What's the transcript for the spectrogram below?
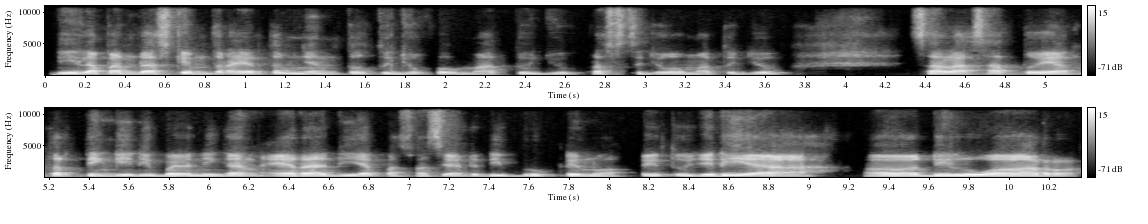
di 18 game terakhir tuh menyentuh 7,7 plus 7,7 salah satu yang tertinggi dibandingkan era dia pas masih ada di Brooklyn waktu itu. Jadi ya eh, di luar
